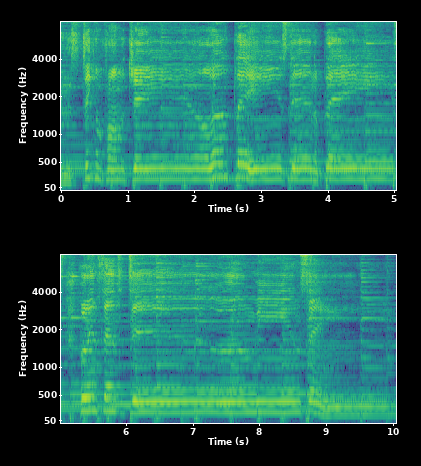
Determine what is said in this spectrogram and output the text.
He was taken from the jail and placed in a place for insensitive and the insane.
